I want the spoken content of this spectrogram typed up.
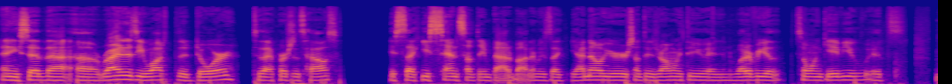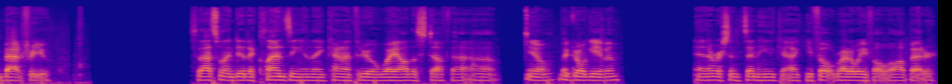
And he said that uh, right as he walked the door to that person's house, it's like he sensed something bad about him. He's like, "Yeah, I know you're something's wrong with you, and whatever you someone gave you, it's bad for you." So that's when they did a cleansing, and they kind of threw away all the stuff that uh, you know the girl gave him. And ever since then, he like, he felt right away felt a lot better.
